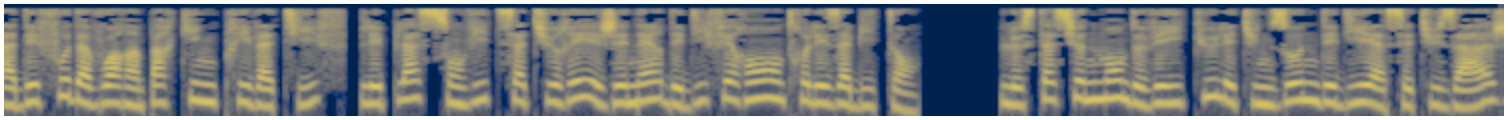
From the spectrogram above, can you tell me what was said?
À défaut d'avoir un parking privatif, les places sont vite saturées et génèrent des différends entre les habitants. Le stationnement de véhicules est une zone dédiée à cet usage,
